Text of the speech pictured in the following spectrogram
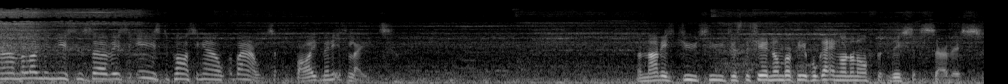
And the London Euston service is departing out about five minutes late. And that is due to just the sheer number of people getting on and off this service.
